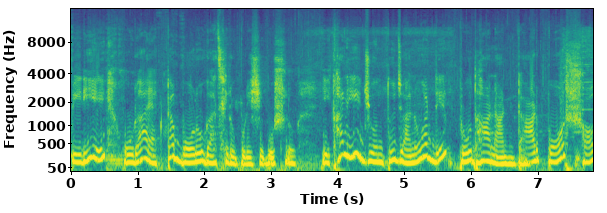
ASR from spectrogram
পেরিয়ে ওরা একটা বড় গাছের উপর এসে বসল। এখানে জন্তু জানোয়ারদের প্রধান আড্ডা। তারপর সব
